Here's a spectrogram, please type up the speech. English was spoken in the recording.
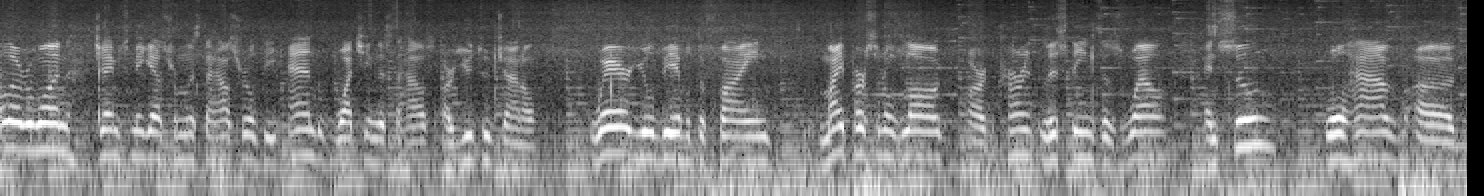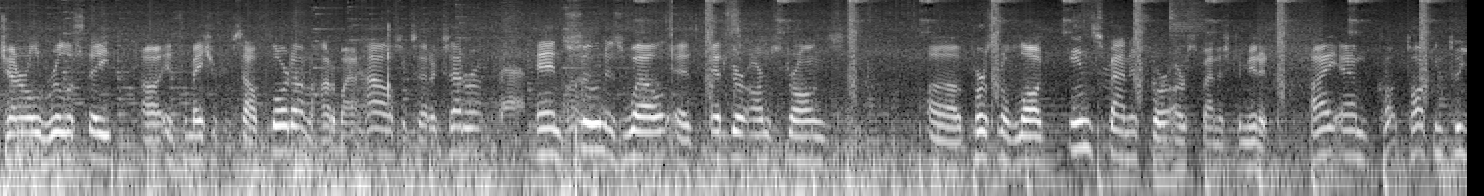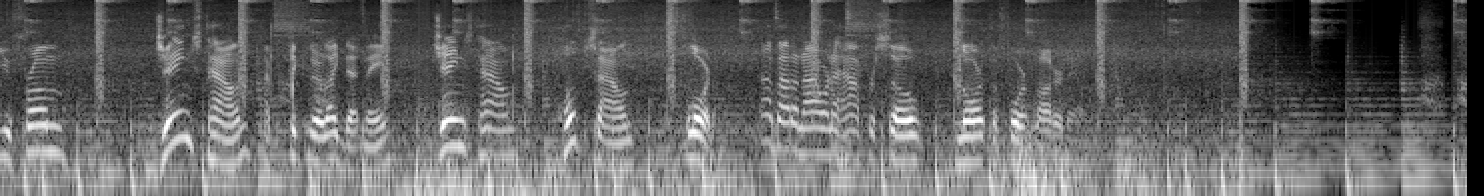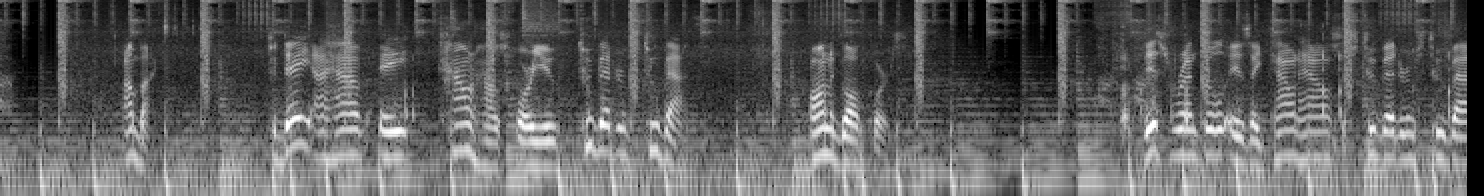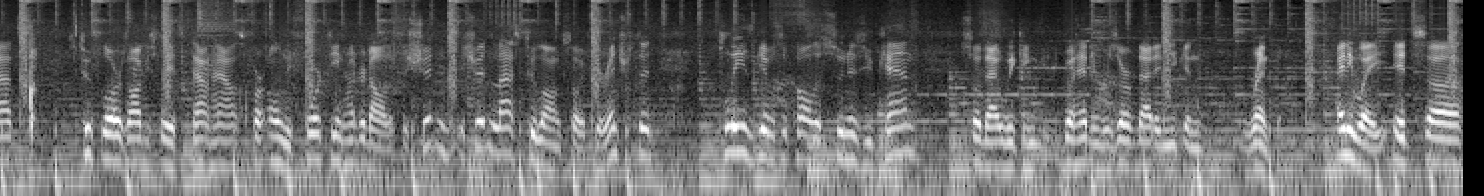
Hello everyone, James Migues from List a House Realty and watching List a House, our YouTube channel, where you'll be able to find my personal vlog, our current listings as well, and soon we'll have uh, general real estate uh, information from South Florida on how to buy a house, etc., etc., and soon as well as Edgar Armstrong's uh, personal vlog in Spanish for our Spanish community. I am talking to you from Jamestown, I particularly like that name, Jamestown, Hobe Sound, Florida. About an hour and a half or so north of Fort Lauderdale. I'm back. Today I have a townhouse for you, two bedrooms, two baths, on a golf course. This rental is a townhouse. It's two bedrooms, two baths. It's two floors. Obviously, it's a townhouse for only $1,400. It shouldn't, it shouldn't last too long. So if you're interested, please give us a call as soon as you can so that we can go ahead and reserve that and you can rent it. Anyway, it's, uh,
